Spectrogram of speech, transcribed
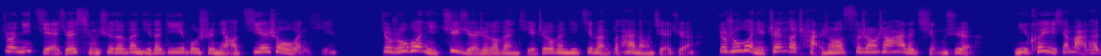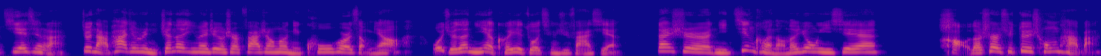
就是你解决情绪的问题的第一步是你要接受问题。就如果你拒绝这个问题，这个问题基本不太能解决。就如果你真的产生了次生伤害的情绪，你可以先把它接进来。就哪怕就是你真的因为这个事儿发生了，你哭或者怎么样，我觉得你也可以做情绪发泄。但是你尽可能的用一些好的事儿去对冲它吧。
